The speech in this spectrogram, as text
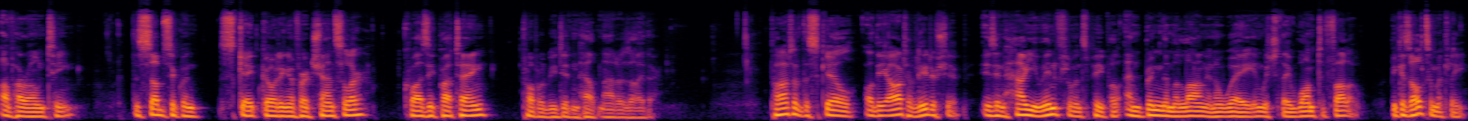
of her own team. The subsequent scapegoating of her Chancellor, Kwasi Kwarteng, probably didn't help matters either. Part of the skill or the art of leadership is in how you influence people and bring them along in a way in which they want to follow. Because ultimately,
